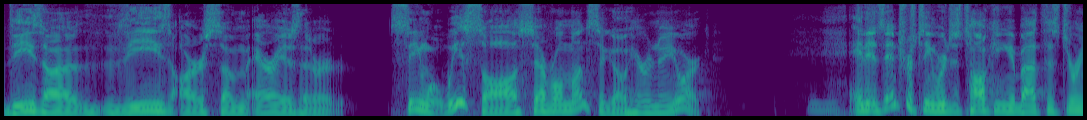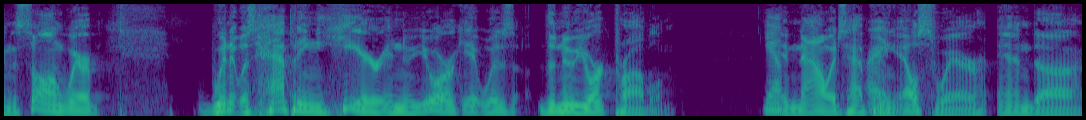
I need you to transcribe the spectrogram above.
These are these are some areas that are seeing what we saw several months ago here in New York. And it's interesting. We're just talking about this during the song, where when it was happening here in New York, it was the New York problem, Yep. and now it's happening Right. elsewhere. And uh,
